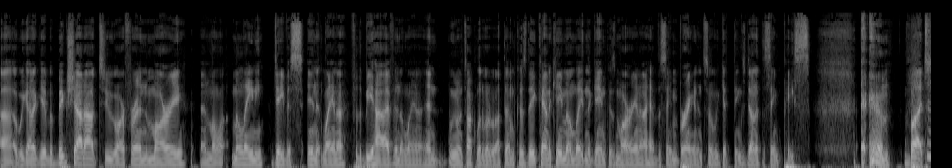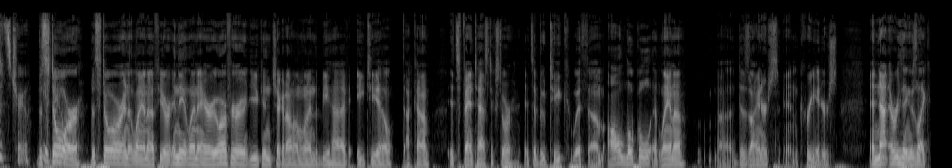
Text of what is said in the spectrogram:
uh, we got to give a big shout out to our friend Mari and Mel- Melanie Davis in Atlanta for the Beehive in Atlanta, and we want to talk a little bit about them because they kind of came in late in the game because Mari and I have the same brain, and so we get things done at the same pace. but That's true. the You do. store, the store in Atlanta, if you're in the Atlanta area, or if you're, you can check it out online, thebeehiveatl.com. It's a fantastic store. It's a boutique with um, all local Atlanta uh, designers and creators. And not everything is like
